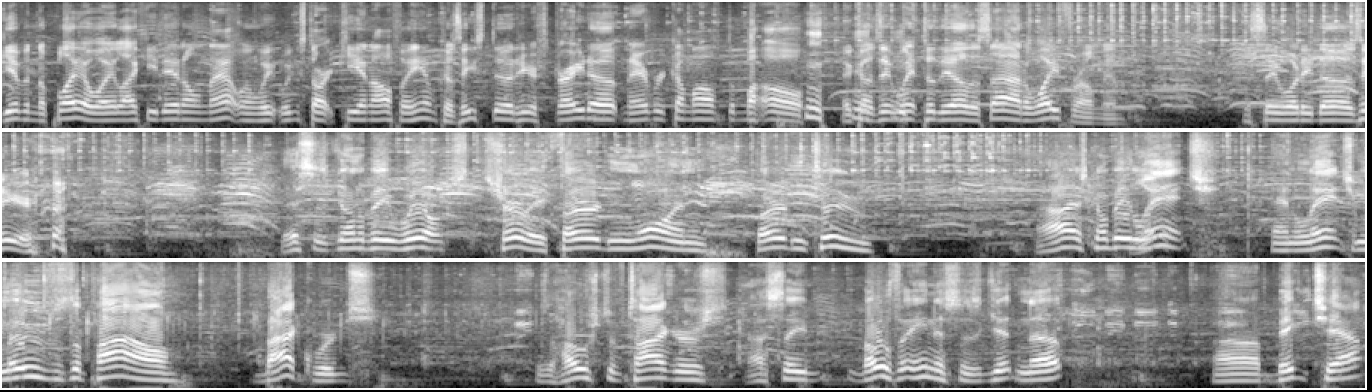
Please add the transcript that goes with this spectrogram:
giving the play away like he did on that one, we, we can start keying off of him because he stood here straight up, never come off the ball because it went to the other side away from him. Let's see what he does here. This is going to be Wilkes. Surely third and one, third and two. All right, it's going to be Lynch. And Lynch moves the pile backwards. There's a host of Tigers. I see both Enos is getting up. Uh, big chap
